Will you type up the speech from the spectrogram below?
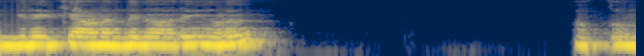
ഇങ്ങനെയൊക്കെയാണ് എന്റെ കാര്യങ്ങൾ അപ്പം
